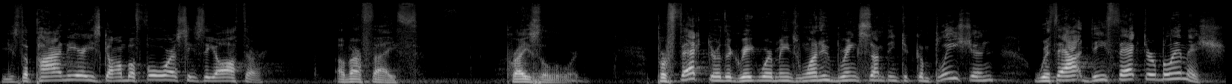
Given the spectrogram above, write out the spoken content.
He's the pioneer. He's gone before us. He's the author of our faith. Praise the Lord. Perfecter, the Greek word means one who brings something to completion without defect or blemish.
